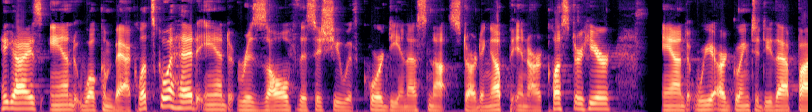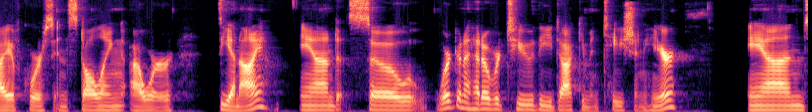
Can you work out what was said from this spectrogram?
Hey guys, and welcome back. Let's go ahead and resolve this issue with core DNS not starting up in our cluster here. And we are going to do that by, of course, installing our CNI. And so we're going to head over to the documentation here. And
